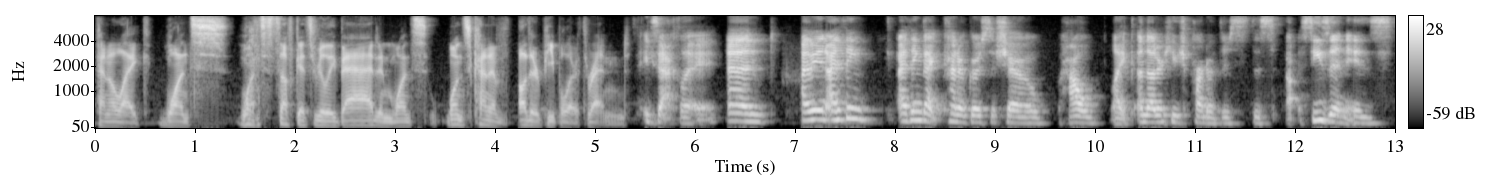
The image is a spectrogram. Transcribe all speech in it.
kind of like once once stuff gets really bad and once once kind of other people are threatened. Exactly. And I mean, I think I think that kind of goes to show how like another huge part of this this uh, season is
